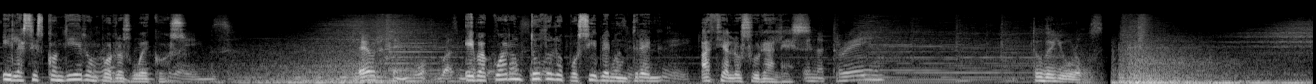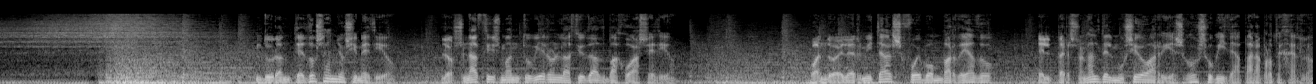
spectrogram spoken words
y las escondieron por los huecos. Evacuaron todo lo posible en un tren hacia los Urales. Durante dos años y medio, los nazis mantuvieron la ciudad bajo asedio. Cuando el Hermitage fue bombardeado, el personal del museo arriesgó su vida para protegerlo.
